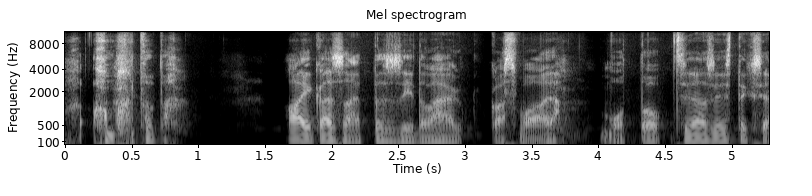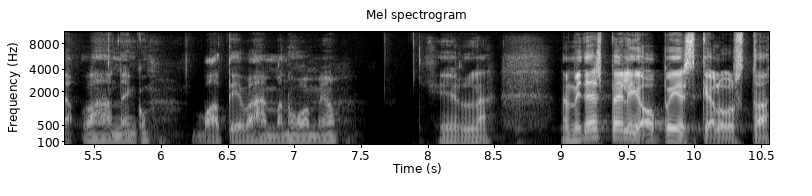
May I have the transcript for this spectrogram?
oman tota, aikansa, että se siitä vähän kasvaa ja muuttuu sisäsiistiksi ja vähän niin kuin vaatii vähemmän huomioon. Kyllä. No miten peliopiskelusta?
